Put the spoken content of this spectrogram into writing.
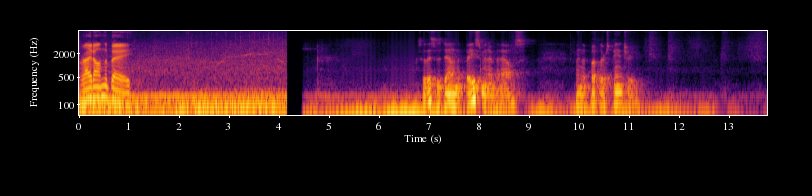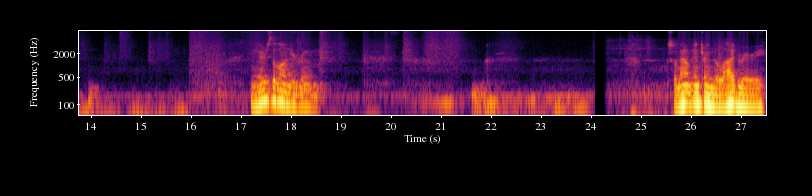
Right on the bay. So this is down in the basement of the house in the butler's pantry. And here's the laundry room. So now I'm entering the library.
